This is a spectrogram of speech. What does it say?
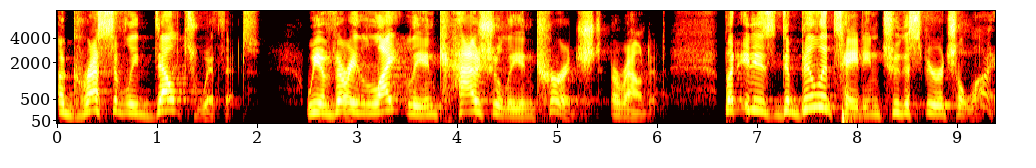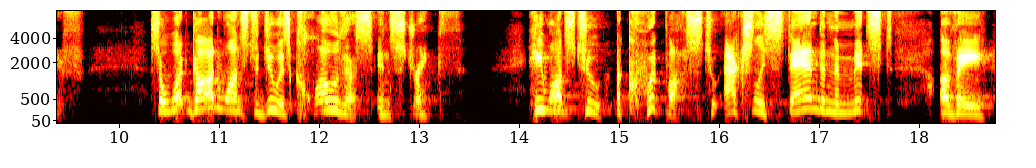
aggressively dealt with it. We have very lightly and casually encouraged around it. But it is debilitating to the spiritual life. So, what God wants to do is clothe us in strength. He wants to equip us to actually stand in the midst of a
